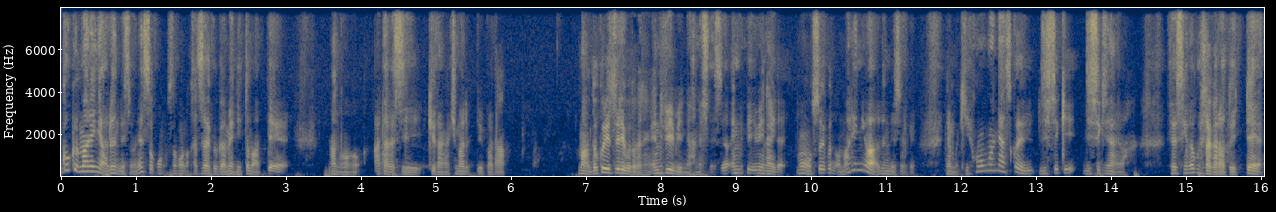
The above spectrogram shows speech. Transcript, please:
ごく稀にあるんですよね、そこの、そこの活躍が目に留まって、あの、新しい球団が決まるっていうパターン。まあ、独立リーグとかね、NPB の話ですよ。NPB 内で。もうそういうことまれにはあるんでしょうけど。でも基本はね、あそこで実績、実績じゃないわ。成績残したからといって、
